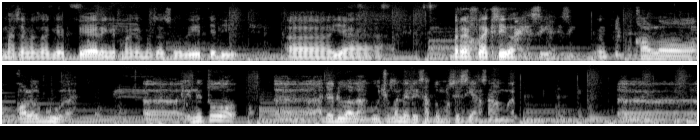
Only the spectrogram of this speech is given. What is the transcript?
masa-masa gap year, ingat masa-masa sulit, jadi eh, ya berefleksi lah. Kalau kalau gua eh, ini tuh eh, ada dua lagu cuman dari satu musisi yang sama. Eh,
